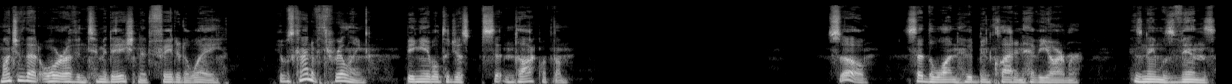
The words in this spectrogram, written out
much of that aura of intimidation had faded away. It was kind of thrilling, being able to just sit and talk with them. So, said the one who'd been clad in heavy armor. His name was Vins.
